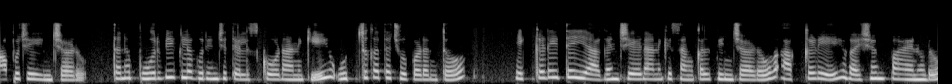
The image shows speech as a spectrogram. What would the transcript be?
ఆపు చేయించాడు తన పూర్వీకుల గురించి తెలుసుకోవడానికి ఉత్సుకత చూపడంతో ఎక్కడైతే యాగం చేయడానికి సంకల్పించాడో అక్కడే వైశంపాయనుడు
